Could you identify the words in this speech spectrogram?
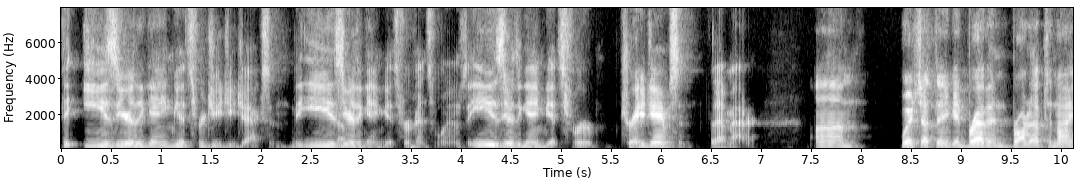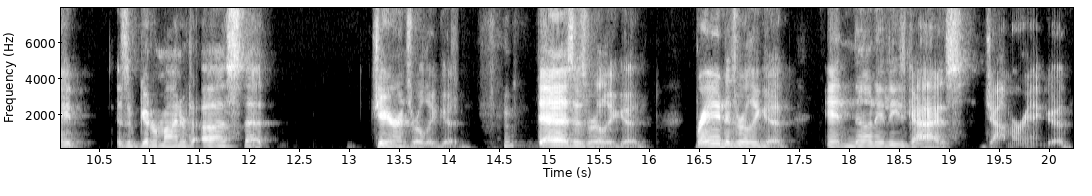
the easier the game gets for GG Jackson, the easier the game gets for Vince Williams, the easier the game gets for Trey Jemison, for that matter. Um, which I think, and Brevin brought up tonight, is a good reminder to us that Jaren's really good. Dez is really good. Brandon's really good. And none of these guys, Ja Morant, good.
